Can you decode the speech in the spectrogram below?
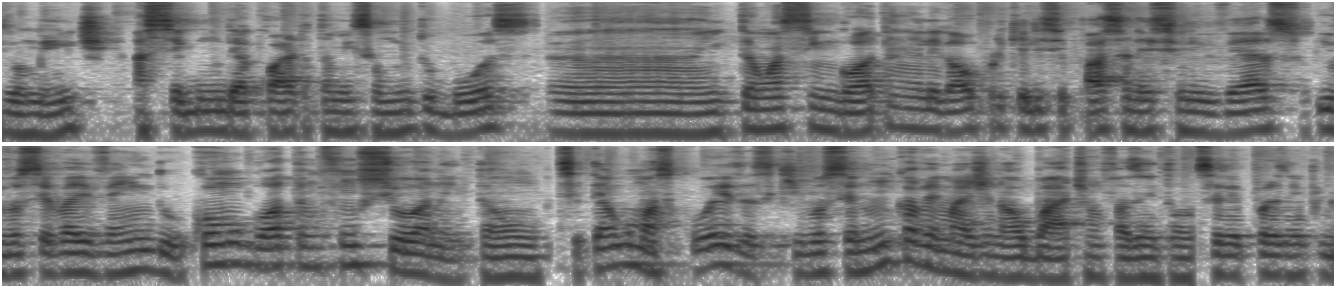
possivelmente. A segunda e a quarta também são muito boas. Uh, então, assim, Gotham é legal porque ele se passa nesse universo e você vai vendo como Gotham funciona. Então, você tem algumas coisas que você nunca vai imaginar o Batman fazer. Então, você vê, por exemplo,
